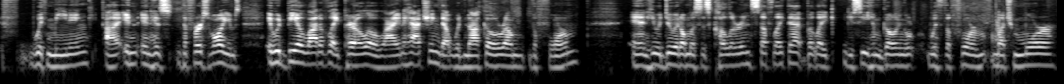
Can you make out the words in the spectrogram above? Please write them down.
f- with meaning. Uh, in in his the first volumes, it would be a lot of like parallel line hatching that would not go around the form, and he would do it almost as color and stuff like that. But like you see him going with the form much more,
